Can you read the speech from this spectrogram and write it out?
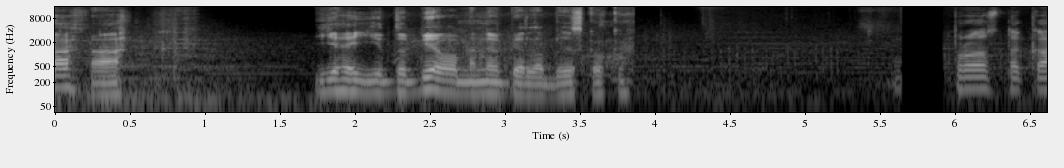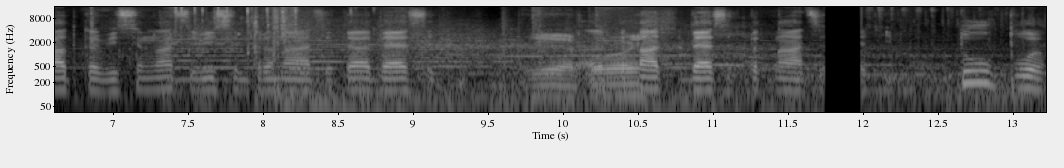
Ха-ха. Я її добив, а мене вбила блискавка. Просто катка 18, 8, 13, а 10, Є, е, ой. 15, 10, 15. І тупо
